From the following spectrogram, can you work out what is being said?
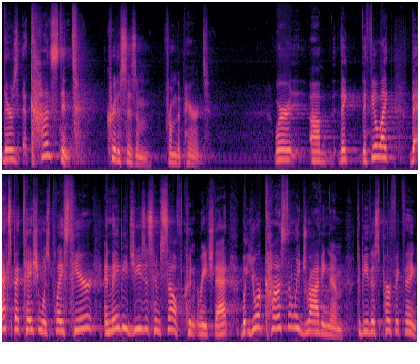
there's a constant criticism from the parent, where um, they, they feel like the expectation was placed here, and maybe Jesus himself couldn't reach that, but you're constantly driving them to be this perfect thing,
